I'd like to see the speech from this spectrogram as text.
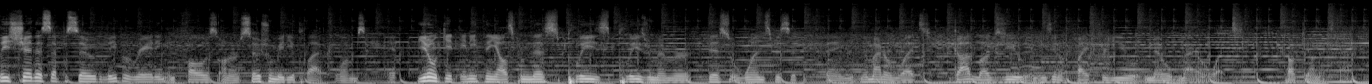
please share this episode, leave a rating, and follow us on our social media platforms. If you don't get anything else from this, please please remember this one specific thing. No matter what, God loves you, and He's going to fight for you no matter what. Talk to y'all next time.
